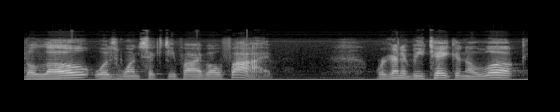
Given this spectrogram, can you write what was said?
The low was 165.05. We're going to be taking a look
